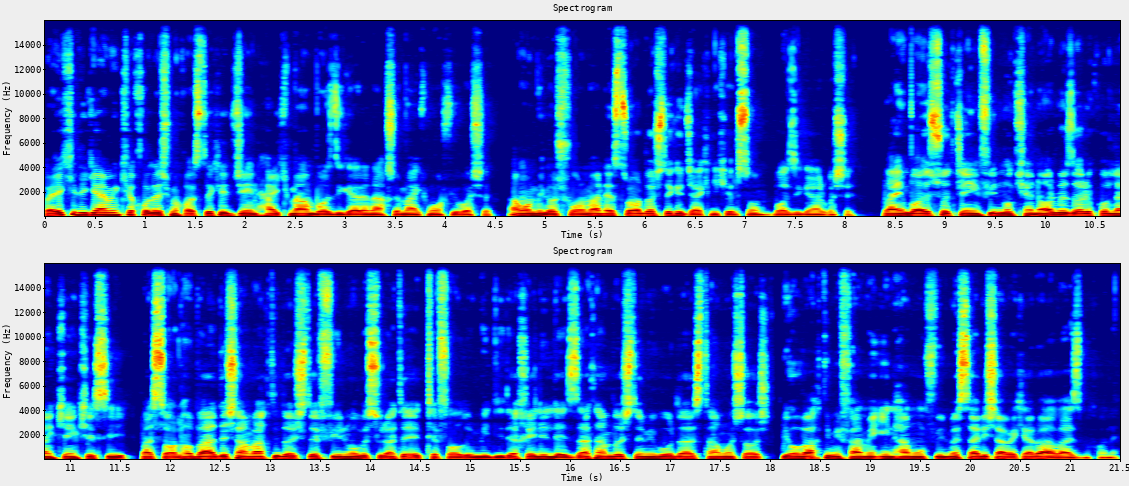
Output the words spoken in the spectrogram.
و یکی دیگه همین که خودش می‌خواسته که جین هکمن بازیگر نقش مکمورفی باشه. اما میلوش فورمن اصرار داشته که جک نیکلسون بازیگر باشه. و این باعث شد که این فیلم رو کنار بذاره کلا کسی و سالها بعدش هم وقتی داشته فیلم رو به صورت اتفاقی می‌دیده خیلی لذت هم داشته میبرده از تماشاش. یا وقتی می‌فهمه این همون فیلمه سری شبکه رو عوض می‌کنه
